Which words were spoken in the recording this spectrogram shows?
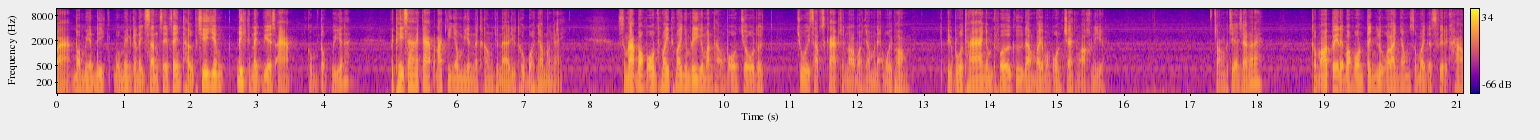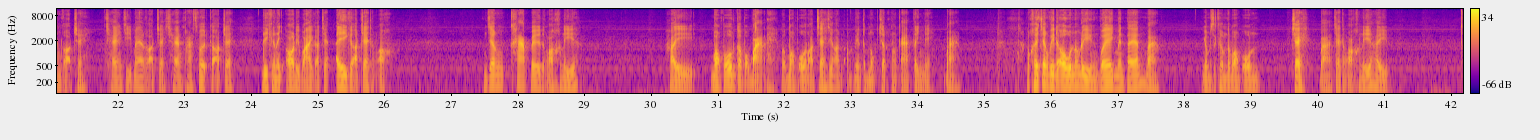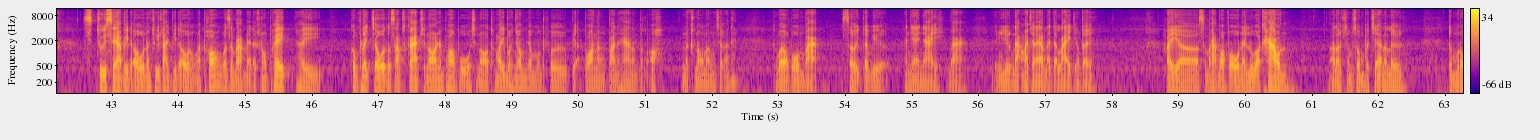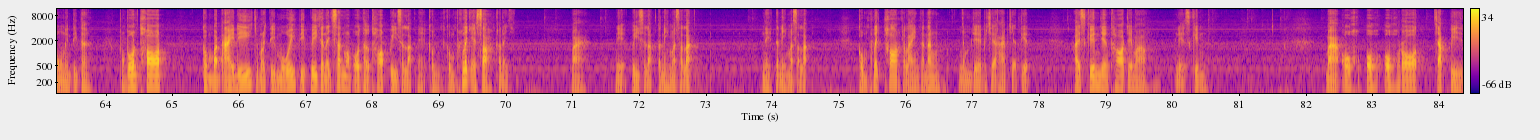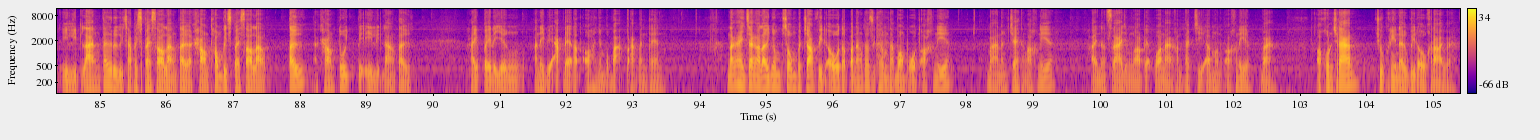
បាទបើមានបើមាន connection ផ្សេងផ្សេងត្រូវព្យាយាម disconnect វាស្អាតកុំទុកវាណាវិធីសាស្ត្រនៃការផ្ដាច់គឺខ្ញុំមាននៅក្នុង channel YouTube របស់ខ្ញុំហ្នឹងហើយសម្រាប់បងប្អូនថ្មីថ្មីខ្ញុំរីកមិនថាបងប្អូនចូលទៅជួយ subscribe channel របស់ខ្ញុំម្នាក់មួយផងពីព្រោះថាខ្ញុំធ្វើគឺដើម្បីបងប្អូនចេះទាំងអស់គ្នាចង់បញ្ជាក់អញ្ចឹងណាកុំឲ្យពេលដែលបងប្អូនទិញលក់កន្លែងខ្ញុំសូម្បីតែ Switch account ក៏អត់ចេះ ឆែង Gmail ក៏អត់ចេះឆែង password ក៏អត់ចេះ disconnect all device ក៏អត់ចេះអីក៏អត់ចេះទាំងអស់អញ្ចឹងខាតពេលទាំងអស់គ្នាហើយបងប្អូនក៏ពិបាកដែរបើបងប្អូនអត់ចេះអញ្ចឹងអត់មានទំនុកចិត្តក្នុងការទិញទេបាទអូខេចឹងវីដេអូហ្នឹងរៀងវែងមែនតើបាទខ្ញុំសង្ឃឹមថាបងប្អូនចេះបាទចេះទាំងអស់គ្នាហើយជួយ share វីដេអូហ្នឹងជួយ like វីដេអូហ្នឹងឲ្យផងក៏សម្រាប់អ្នកនៅក្នុង page ហើយកុំភ្លេចចូលទៅ subscribe channel ខ្ញុំផងព្រោះ channel ថ្មីរបស់ខ្ញុំខ្ញុំនឹងធ្វើពាក់ព័ន្ធនឹងបញ្ហាហ្នឹងទាំងអស់ នៅក្នុងហ្នឹងអញ្ចឹងណាកុំឲ្យបងប្អូនបាក់ search ទៅវាអញ្ញាញ៉ៃបាទយើងយើងដាក់មក channel ដាច់ចលៃអញ្ចឹងទៅហើយសម្រាប់បងប្អូនដែលលក់ account ឥឡូវខ្ញុំសូមបញ្ជាក់នៅលើទម្រង់នេះបន្តិចទៅបងប្អូនថតកុំបិទ ID ចំណុចទី1ទី2 connection បងប្អូនត្រូវថត2ស្លឹកនេះកុំកុំភ្លេចឲ្យសោះ connect បាទនេះ2ស្លឹកទៅនេះមួយស្លឹកនេះទៅនេះមួយស្លឹកកុំភ្លេចថតកន្លែងទៅហ្នឹងខ្ញុំនិយាយបញ្ជាក់ឲ្យបញ្ជាក់ទៀតហើយ skin យើងថតចេះមកនេះ skin បាទអូសអូសអូសរត់ចាប់ពី elite ឡើងទៅឬក៏ចាប់ពី special ឡើងទៅ account ធំពី special ឡើងទៅ account ទូចពី elite ឡើងទៅហើយពេលដែលយើងអានេះវា update អត់អស់ខ្ញុំពិបាកប្រាប់មែនតើហ្នឹងហើយអញ្ចឹងឥឡូវខ្ញុំសូមបញ្ចប់វីដេអូតែប៉ុណ្្នឹងទៅសង្ឃឹមថាបងប្អូនទាំងអស់គ្នាបាទនឹងចេះទាំងអស់គ្នាហើយនឹងស្រាវចម្ងល់ពាក់ព័ន្ធនឹង contact GM ទាំងអស់គ្នាបាទអរគុណច្រើនជួបគ្នានៅវីដេអូក្រោយបាទ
